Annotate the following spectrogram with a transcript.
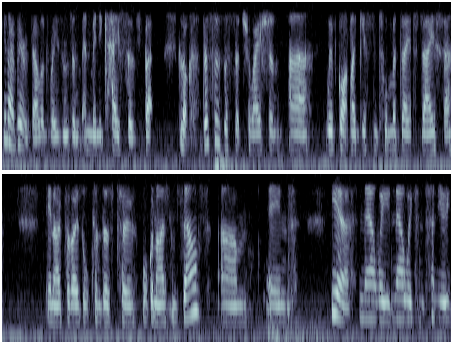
you know, very valid reasons in, in many cases. But look, this is the situation. Uh, we've got, I guess, until midday today to you know, for those Aucklanders to organise themselves. Um, and yeah, now we now we continue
